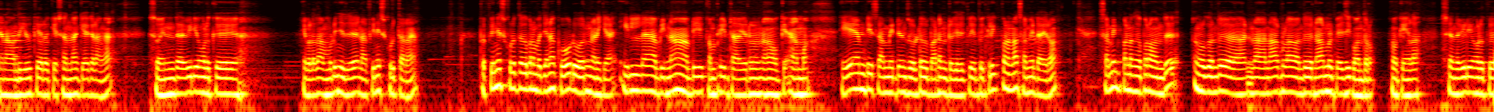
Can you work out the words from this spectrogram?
ஏன்னா வந்து யூகே லொக்கேஷன் தான் கேட்குறாங்க ஸோ இந்த வீடியோ உங்களுக்கு இவ்வளோ தான் முடிஞ்சுது. நான் ஃபினிஷ் கொடுத்துட்றேன் இப்போ ஃபினிஷ் கொடுத்ததுக்கப்புறம் பார்த்தீங்கன்னா கோடு வரும்னு நினைக்கிறேன். இல்லை அப்படின்னா அப்படியே கம்ப்ளீட் ஆயிரும். ஓகே ஆமாம் ஏஎம்டி சப்மிட்டுன்னு சொல்லிட்டு ஒரு பட்டன் இருக்குது இப்போ கிளிக் பண்ணோன்னா சப்மிட் ஆயிரும். சப்மிட் பண்ணதுக்கப்புறம் வந்து உங்களுக்கு வந்து நான் நார்மலாக வந்து நார்மல் பேஜுக்கு வந்துடும் ஓகேங்களா ஸோ இந்த வீடியோ உங்களுக்கு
